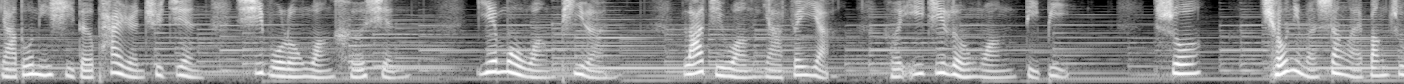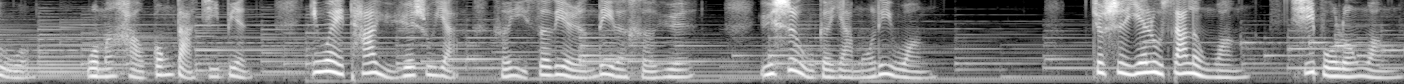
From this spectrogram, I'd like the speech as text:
亚多尼喜德派人去见希伯伦王和贤、耶莫王辟兰。拉吉王亚菲亚和伊基伦王底比说：“求你们上来帮助我，我们好攻打基变，因为他与约书亚和以色列人立了合约。”于是五个亚摩利王，就是耶路撒冷王、希伯伦王、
